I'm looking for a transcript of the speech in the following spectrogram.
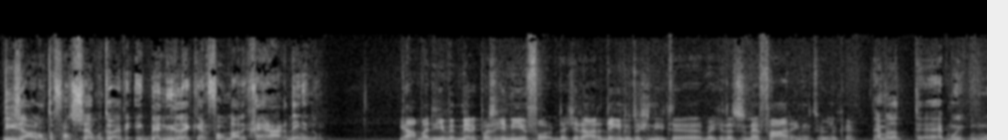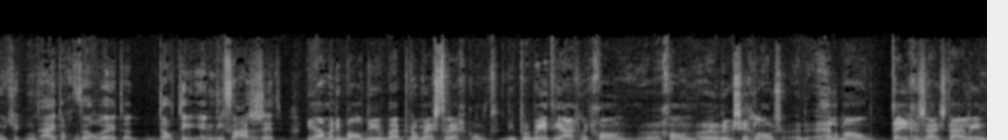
Die zou dan toch van zichzelf moeten weten: ik ben niet lekker in vorm, laat ik geen rare dingen doen. Ja, maar je merkt pas dat je, niet, dat je rare dingen doet als je niet. eh, weet je, dat is een ervaring natuurlijk. Hè? Ja, maar dat eh, moet, moet, je, moet hij toch wel weten dat hij in die fase zit. Ja, maar die bal die bij Promes terechtkomt, die probeert hij eigenlijk gewoon, eh, gewoon uh, rukzichtloos, helemaal tegen zijn stijl in,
